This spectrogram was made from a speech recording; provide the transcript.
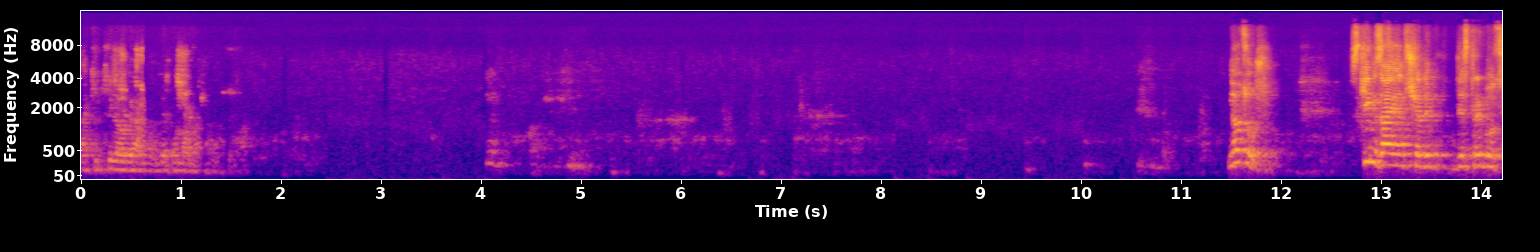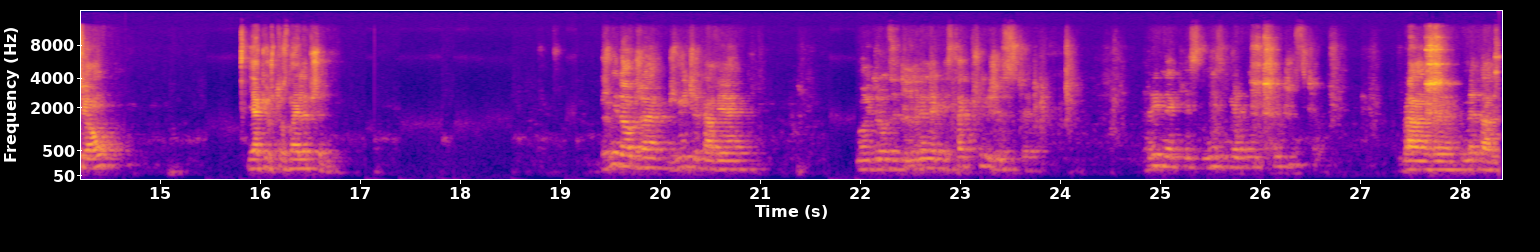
taki kilogram wypromować. No cóż, z kim zająć się dy- dystrybucją, jak już to z najlepszymi? Brzmi dobrze, brzmi ciekawie. Moi drodzy, ten rynek jest tak przejrzysty. Rynek jest niezmiernie przejrzysty w branży metali.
